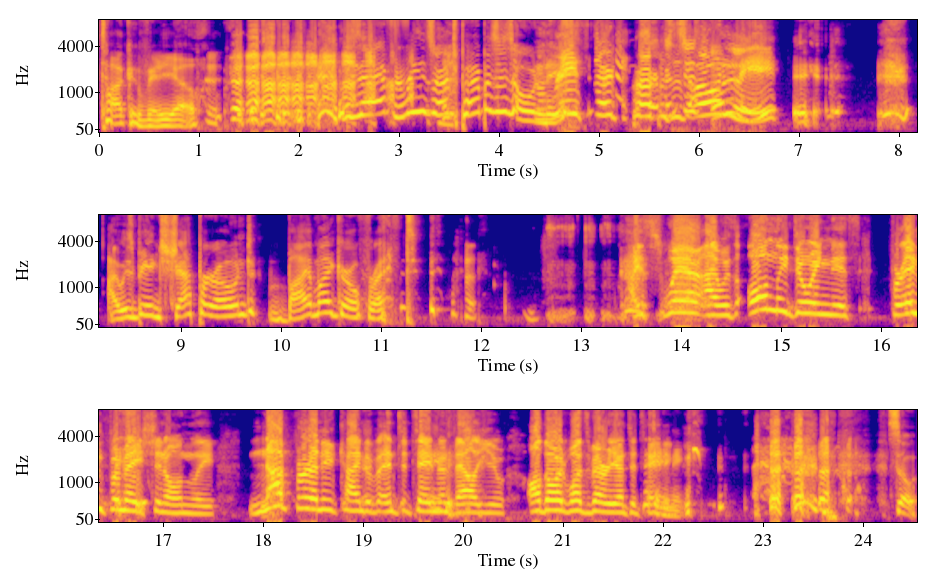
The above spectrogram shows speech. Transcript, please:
Taku video. it was there for research purposes only. research purposes only. I was being chaperoned by my girlfriend. I swear I was only doing this for information only, not for any kind of entertainment value, although it was very entertaining. so,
